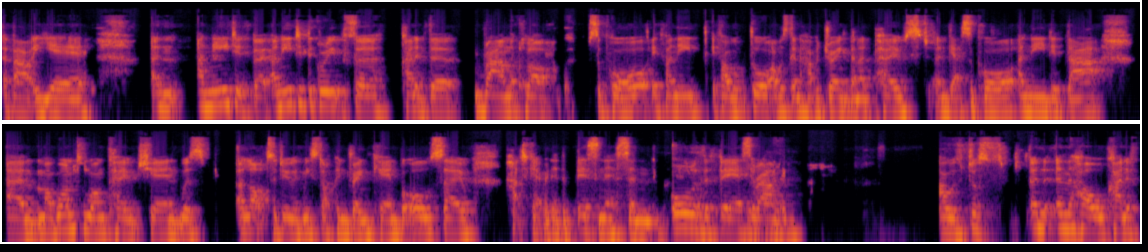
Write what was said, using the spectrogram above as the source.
about a year. And I needed, but I needed the group for kind of the round the clock support. If I need, if I thought I was going to have a drink, then I'd post and get support. I needed that. Um, my one to one coaching was a lot to do with me stopping drinking, but also had to get rid of the business and all of the fear surrounding. Yeah. I was just, and, and the whole kind of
